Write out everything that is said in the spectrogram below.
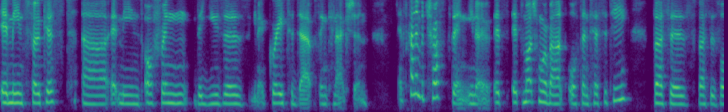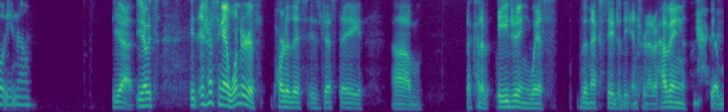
It means focused. Uh, it means offering the users you know greater depth and connection it's kind of a trust thing you know it's it's much more about authenticity versus versus volume now yeah you know it's it's interesting i wonder if part of this is just a um a kind of aging with the next stage of the internet or having you know,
